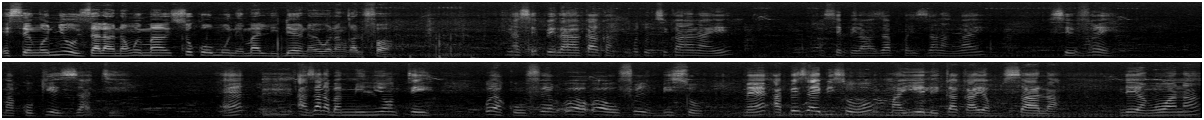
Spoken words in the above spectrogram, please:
Esengo nyo ozalaka na yango ema soki omona ema leader na yo wana Ngalufa. Nasepelaka kaka mpo totikana na ye, nasepelaka aza president na ngai. C'est vrai makoki eza te hein? aza na ba million te oyo akofaire oyo aoffrir biso mais apesa ye biso mayele kaka ya mosala nde yango wana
